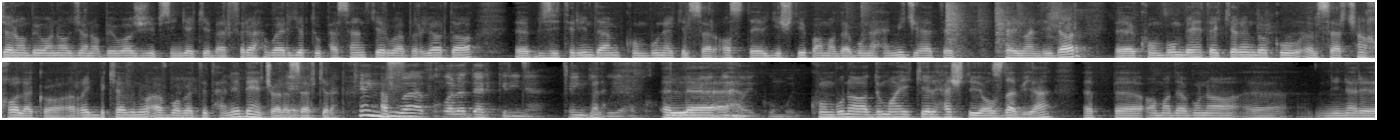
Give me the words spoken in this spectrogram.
جەنابێوانە و جەنابێواژی پسینگەکی بەرفرە وەرگرت و پەسەند کرد و بڕیاردا بزیترین دەم کۆمبوونێکی سەر ئاستەیە گشتی ئامادەبوونە هەمی جهتت پەیوەندیدار. کۆمبۆم بهێتە کرندۆک و سەرچەند خۆڵەکەەوە ڕێک بکەون و ئەف بابەتت هەنێ بهێن چۆرە سەرکردن خۆڵە دەرکرینە. کۆمبوونا دوماهی کل هەشت یازدە بیە ئامادەبوونا نینەرێ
